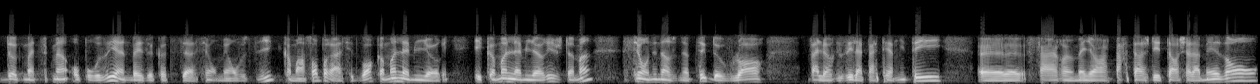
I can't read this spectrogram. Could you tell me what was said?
dogmatiquement opposé à une baisse de cotisation, mais on se dit commençons par essayer de voir comment l'améliorer et comment l'améliorer justement si on est dans une optique de vouloir valoriser la paternité, euh, faire un meilleur partage des tâches à la maison,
